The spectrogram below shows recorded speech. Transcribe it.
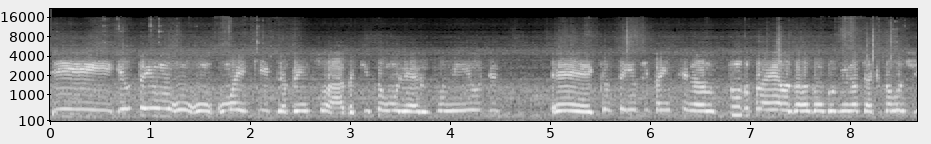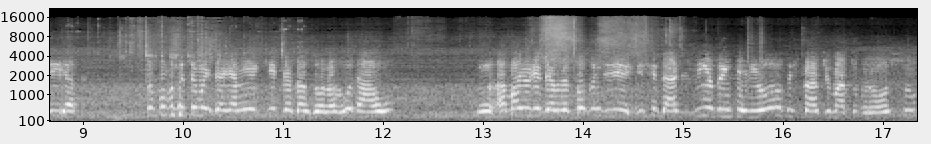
E eu tenho um, um, uma equipe abençoada, que são mulheres humildes, é, que eu tenho que estar tá ensinando tudo para elas, elas não dominam a tecnologia. Então, para você ter uma ideia, a minha equipe é da zona rural, a maioria delas é toda de, de cidadezinha do interior do estado de Mato Grosso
